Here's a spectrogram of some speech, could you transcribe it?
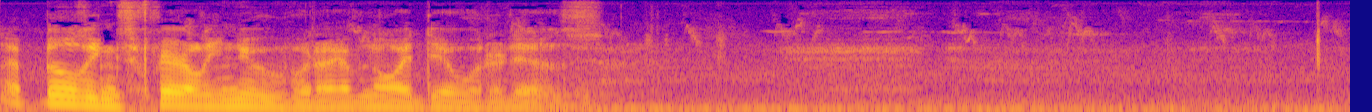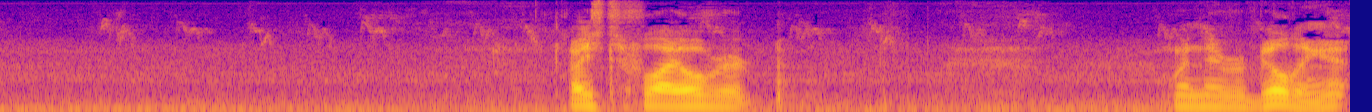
That building's fairly new, but I have no idea what it is. I used to fly over it when they were building it.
